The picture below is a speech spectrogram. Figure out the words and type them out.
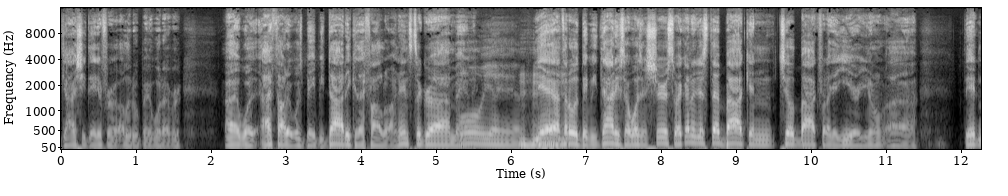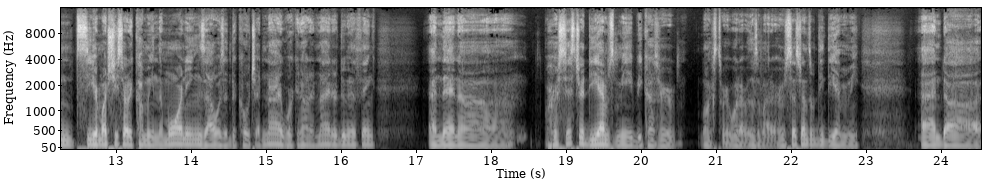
guy she dated for a little bit, whatever. Uh, what I thought it was baby daddy because I follow her on Instagram and Oh yeah, yeah, yeah. Mm-hmm. yeah, I thought it was baby daddy, so I wasn't sure. So I kind of just stepped back and chilled back for like a year, you know. Uh, didn't see her much. She started coming in the mornings. I was at the coach at night, working out at night or doing the thing. And then uh, her sister DMs me because her long story, whatever, doesn't matter. Her sister ends up DMing me. And uh,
